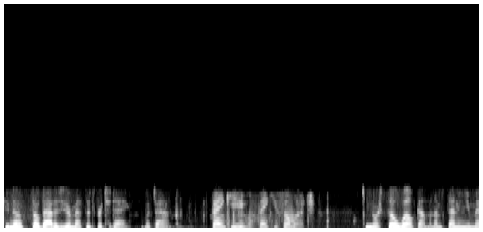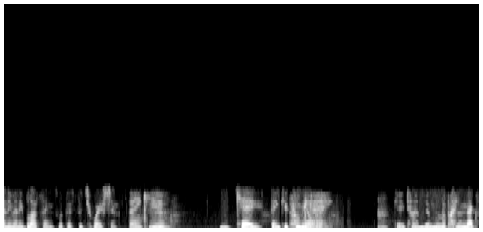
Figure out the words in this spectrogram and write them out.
You know, so that is your message for today with that. Thank you. Thank you so much. You are so welcome, and I'm sending you many, many blessings with this situation. Thank you. Okay. Thank you, Camille. Okay. Mm-hmm. Okay, time to move Bye-bye. to the next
